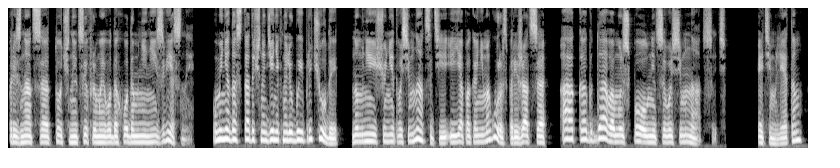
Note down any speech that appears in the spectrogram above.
Признаться, точные цифры моего дохода мне неизвестны. У меня достаточно денег на любые причуды, но мне еще нет восемнадцати, и я пока не могу распоряжаться «А когда вам исполнится восемнадцать?» «Этим летом», —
